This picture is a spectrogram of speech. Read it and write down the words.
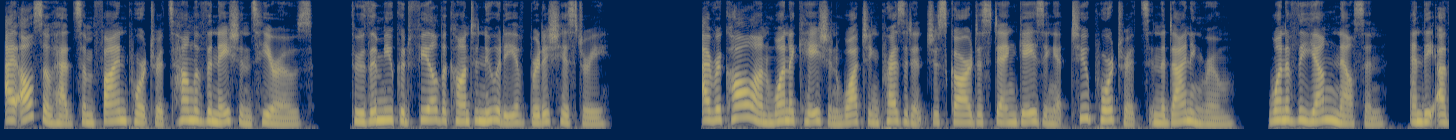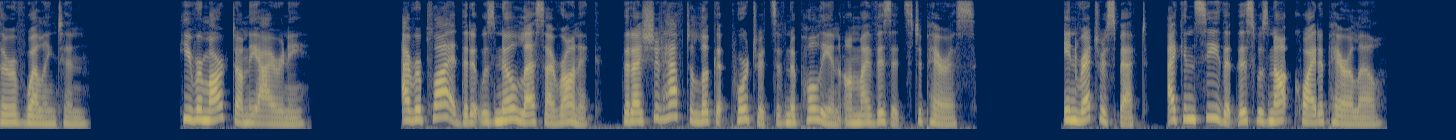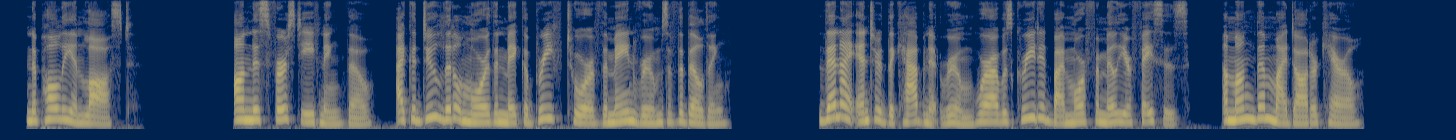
I also had some fine portraits hung of the nation's heroes, through them you could feel the continuity of British history. I recall on one occasion watching President Giscard d'Estaing gazing at two portraits in the dining room one of the young Nelson, and the other of Wellington. He remarked on the irony. I replied that it was no less ironic that I should have to look at portraits of Napoleon on my visits to Paris. In retrospect, I can see that this was not quite a parallel. Napoleon lost. On this first evening, though, I could do little more than make a brief tour of the main rooms of the building. Then I entered the cabinet room where I was greeted by more familiar faces, among them my daughter Carol.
